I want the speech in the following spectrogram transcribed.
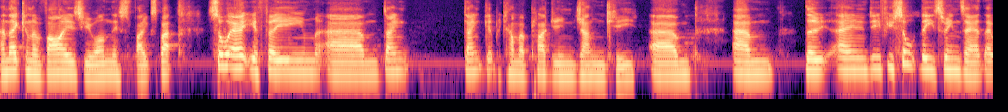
and they can advise you on this, folks. But sort out your theme. Um, don't don't get become a plugin junkie. Um, um, the and if you sort these things out that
